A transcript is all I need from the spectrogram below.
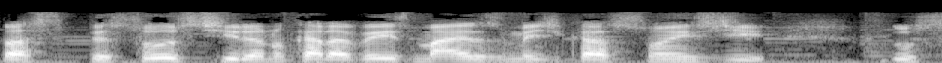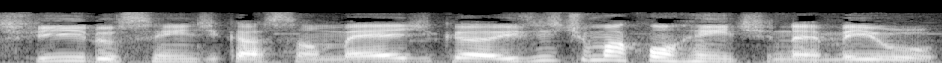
as pessoas tirando cada vez mais as medicações de, dos filhos sem indicação médica. Existe uma corrente, né, meio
